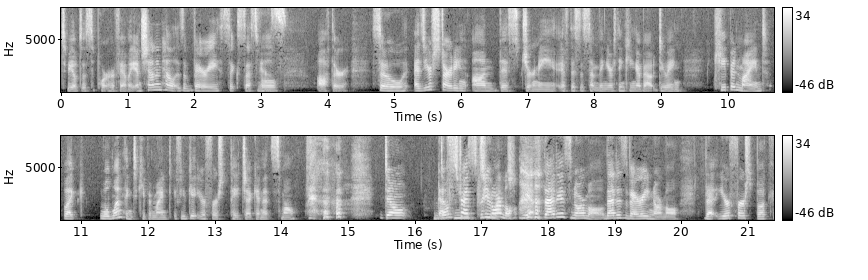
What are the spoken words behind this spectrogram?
to be able to support her family. And Shannon Hale is a very successful Yes. author. So, as you're starting on this journey, if this is something you're thinking about doing, keep in mind like, well, one thing to keep in mind if you get your first paycheck and it's small, don't. don't That's stress pretty too normal. much. yes, that is normal. That is very normal. That your first book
